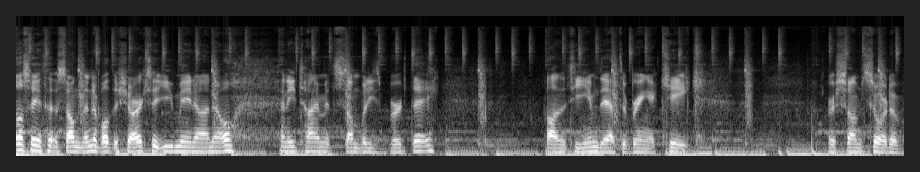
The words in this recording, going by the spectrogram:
I'll say something about the Sharks that you may not know. Anytime it's somebody's birthday on the team, they have to bring a cake or some sort of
